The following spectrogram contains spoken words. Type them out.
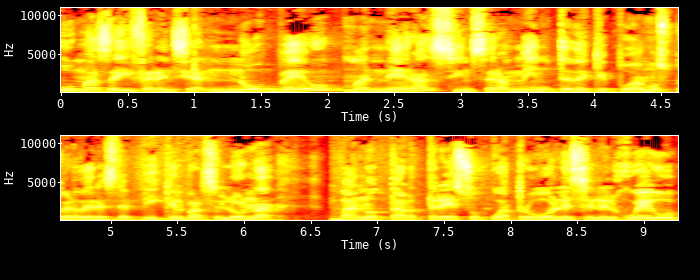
o más de diferencia. No veo manera, sinceramente, de que podamos perder este pick. El Barcelona va a anotar tres o cuatro goles en el juego,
